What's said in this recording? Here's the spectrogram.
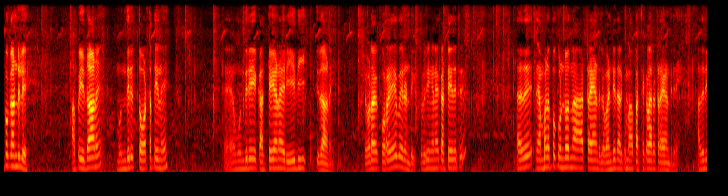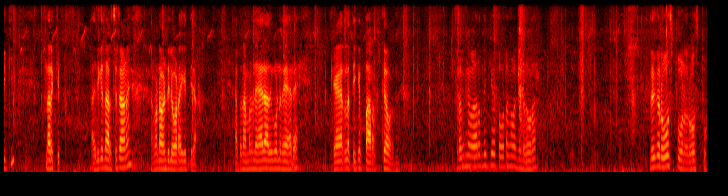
അപ്പോൾ കണ്ടില്ലേ? അപ്പോൾ ഇതാണ് മുന്തിരി തോട്ടത്തിൽ നിന്ന് മുന്തിരി കട്ട് ചെയ്യണ രീതി ഇതാണ്. ഇവിടെ കുറേ പേരുണ്ട്. ഇവരിങ്ങനെ കട്ട് ചെയ്തിട്ട് അതായത് നമ്മളിപ്പോൾ കൊണ്ടുവന്ന ആ ട്രേ ഉണ്ടല്ലോ വണ്ടി നിറക്കുമ്പോൾ ആ പച്ചക്കളർ ട്രേ ഉണ്ടല്ലേ അതിലേക്ക് നിറയ്ക്കും. അതിലേക്ക് നിറച്ചിട്ടാണ് നമ്മുടെ വണ്ടി ലോഡാക്കി തരാം അപ്പോൾ നമ്മൾ നേരെ അതുകൊണ്ട് നേരെ കേരളത്തേക്ക് പറക്കുക അവിടെ നിന്ന് ഇവിടെ പിന്നെ വേറെ തോട്ടങ്ങളൊക്കെ ഉണ്ട്. അവിടെ ഇതൊക്കെ റോസ് പൂവാണ് റോസ് പൂ.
